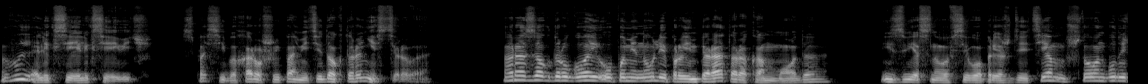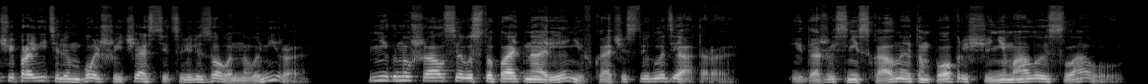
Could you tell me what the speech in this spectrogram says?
вы, Алексей Алексеевич, спасибо хорошей памяти доктора Нестерова, разок-другой упомянули про императора Коммода известного всего прежде тем, что он, будучи правителем большей части цивилизованного мира, не гнушался выступать на арене в качестве гладиатора и даже снискал на этом поприще немалую славу.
